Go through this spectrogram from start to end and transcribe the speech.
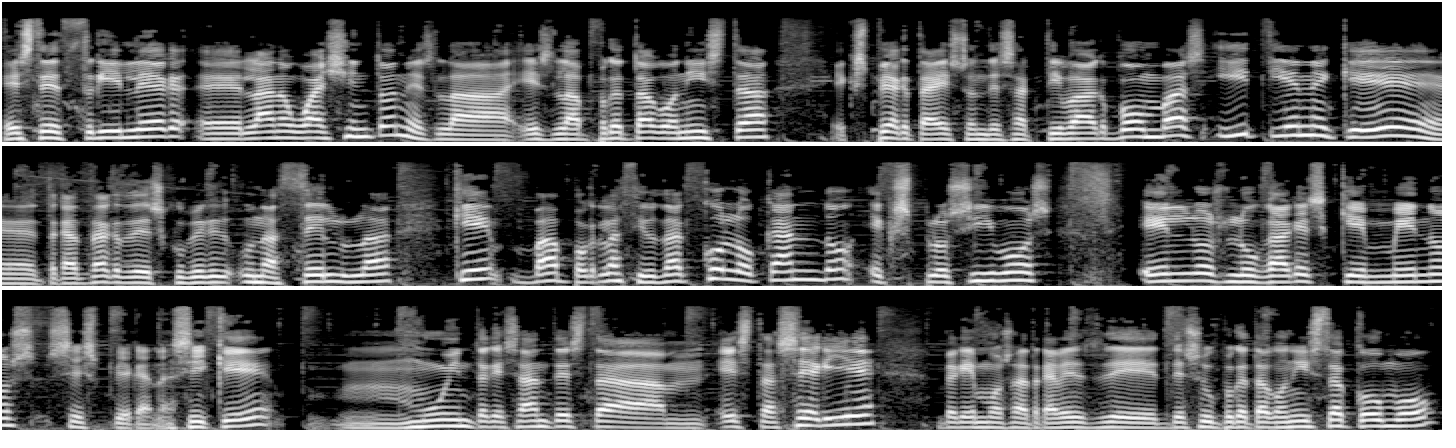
este thriller. Eh, Lana Washington es la, es la protagonista, experta eso en desactivar bombas y tiene que eh, tratar de descubrir una célula que va por la ciudad colocando explosivos en los lugares que menos se esperan. Así que mm, muy interesante esta, esta serie. Veremos a través de, de su protagonista cómo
